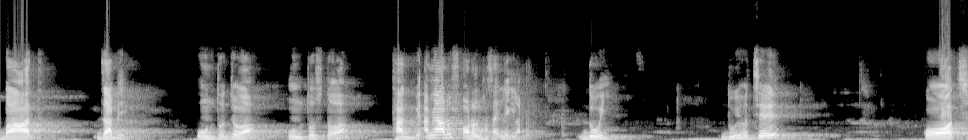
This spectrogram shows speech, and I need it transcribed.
বাদ যাবে। উন্ত জ উন্তস্ত থাকবে। আমি আরও সরল ভাষায় লিখলাম। দুই। দুই হচ্ছে কচ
